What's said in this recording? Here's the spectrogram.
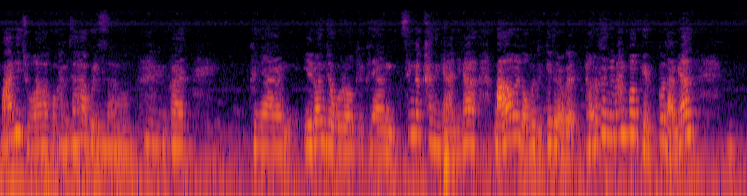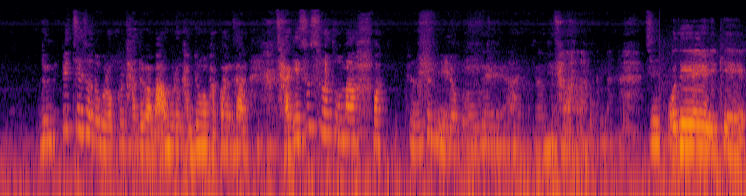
많이 좋아하고 감사하고 있어요. 네. 그러니까 그냥 일반적으로 그- 그냥 생각하는 게 아니라 마음을 너무 느끼더라고요. 변호사님 한 번 뵙고 나면 눈빛에서도 그렇고 다들 막 마음으로 감동을 받고 항상 자기 스스로도 막, 막 변호사님 이러고. 네, 아, 감사합니다. 오늘 이렇게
